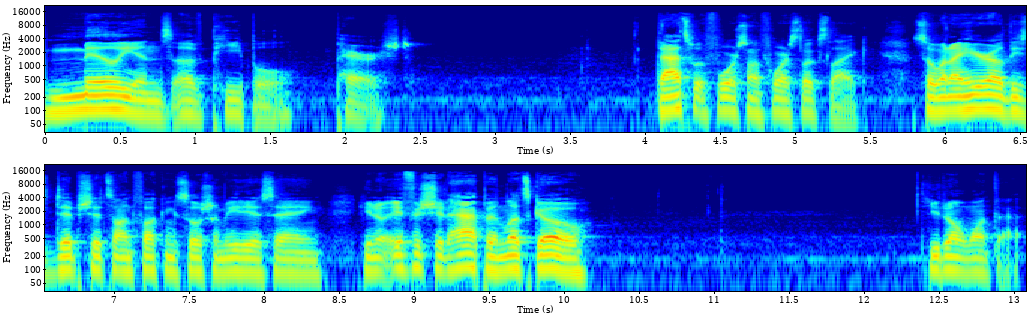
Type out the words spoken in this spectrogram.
millions of people perished that's what force on force looks like. So when I hear all these dipshits on fucking social media saying, you know, if it should happen, let's go. You don't want that.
